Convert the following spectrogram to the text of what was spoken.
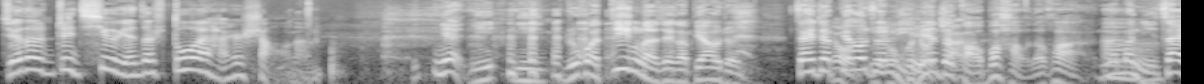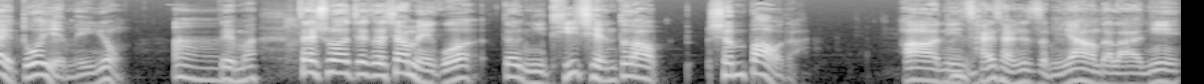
觉得这七个原则是多呀还是少呢？你你你如果定了这个标准，在这标准里面都搞不好的话，那么你再多也没用，嗯，对吗？再说这个像美国的，你提前都要申报的。啊，你财产是怎么样的啦？你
